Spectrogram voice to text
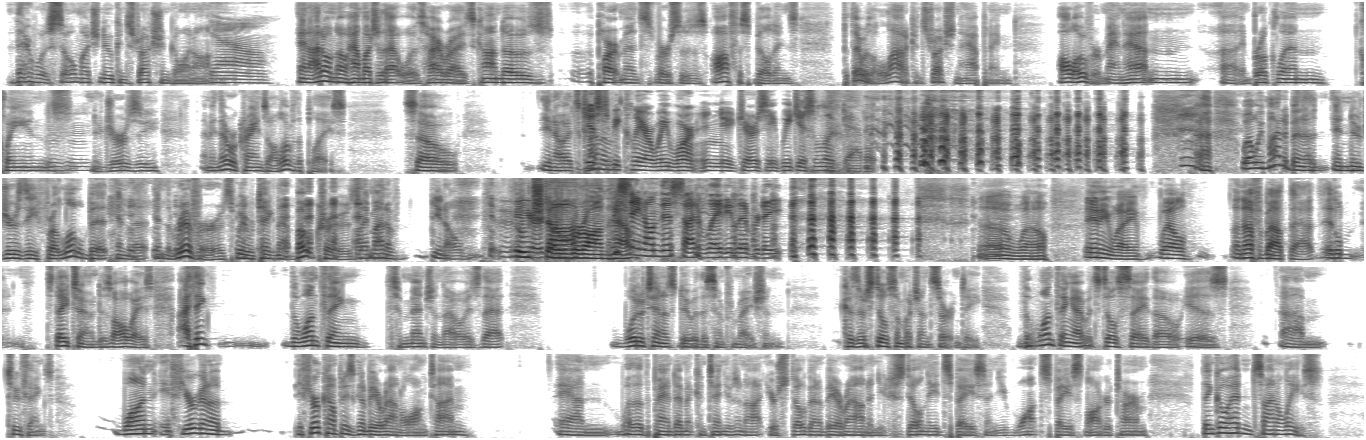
There was so much new construction going on, Yeah. and I don't know how much of that was high rise condos, apartments versus office buildings, but there was a lot of construction happening all over Manhattan, uh, in Brooklyn, Queens, Mhm. New Jersey. I mean, there were cranes all over the place. So, you know, it's Just kind to be clear, we weren't in New Jersey. We just looked at it. of well, we might have been uh in New Jersey for a little bit in the in the river as we were taking that boat cruise. They might have, you know, Veered ooched over on We how. stayed on this side of Lady Liberty. Oh well. Anyway, well, enough about that. It'll stay tuned as always. I think the one thing to mention though is that what do tenants do with this information? Because there's still so much uncertainty. The one thing I would still say though is um, two things. One, if you're gonna, if your company's going to be around a long time, and whether the pandemic continues or not, you're still going to be around, and you still need space, and you want space longer term, then go ahead and sign a lease,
